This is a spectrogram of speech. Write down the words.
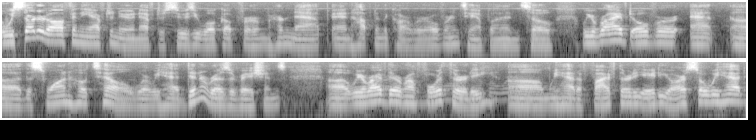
We started off in the afternoon after Susie woke up from her nap and hopped in the car. We were over in Tampa, and so we arrived over at uh, the Swan Hotel where we had dinner reservations. Uh, we arrived there around 4:30. Um, we had a 5:30 ADR, so we had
